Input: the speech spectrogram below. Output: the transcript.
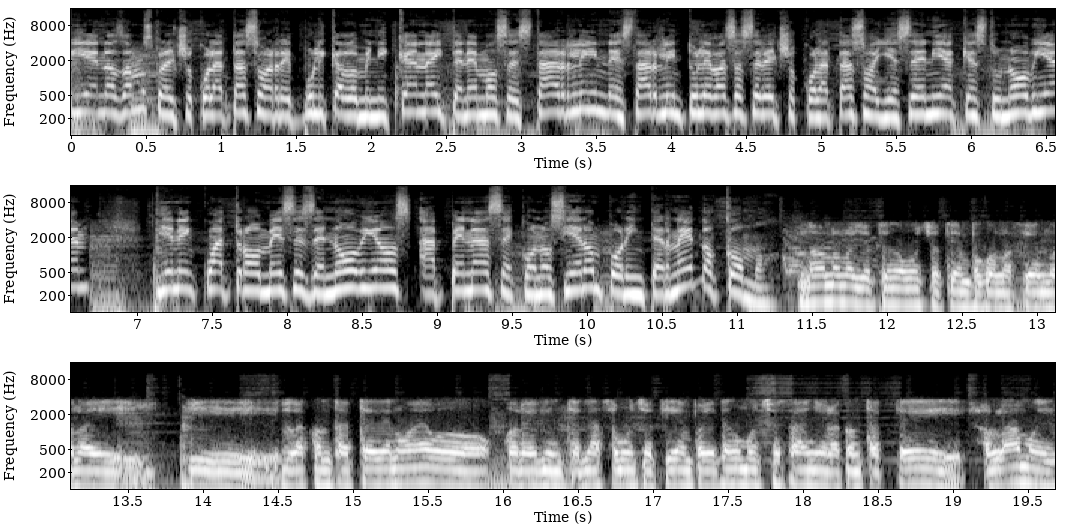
Bien, nos vamos con el chocolatazo a República Dominicana y tenemos a Starling. Starling, tú le vas a hacer el chocolatazo a Yesenia, que es tu novia. Tienen cuatro meses de novios, apenas se conocieron por internet o cómo? No, no, no, yo tengo mucho tiempo conociéndola y, y la contacté de nuevo por el internet hace mucho tiempo. Yo tengo muchos años, la contacté y hablamos y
